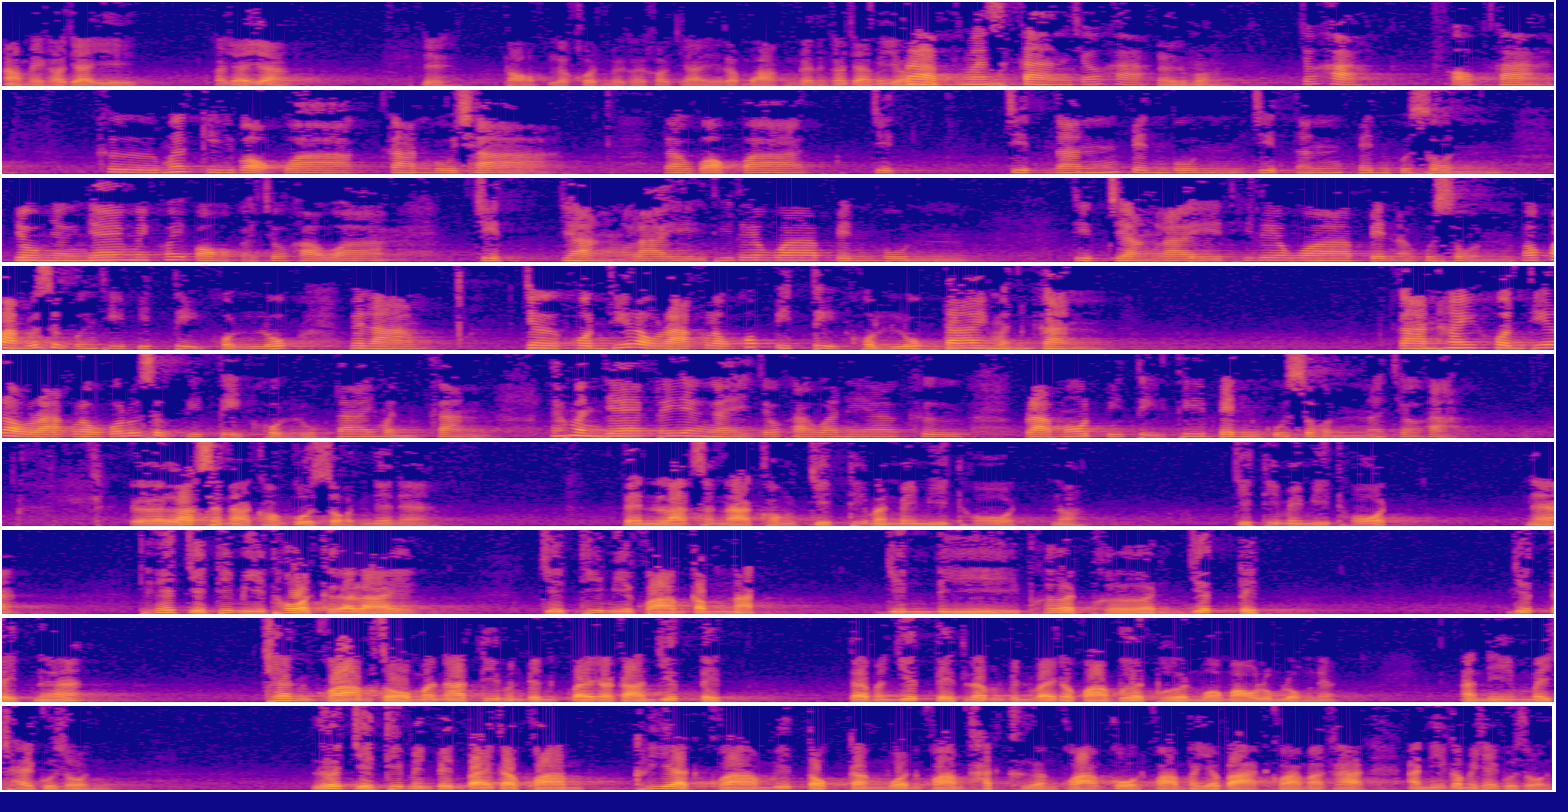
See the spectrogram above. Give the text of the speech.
อ้าวไม่เข้าใจอีก เข้าใจยังเอ๊ตอบแล้วคนไม่ค่อยเข้าใจลำบากเหมือนกันเข้าใจไม่ยอมกราบมาสการเจ้าค่ะได้หรือเปล่าเจ้าค่ะขอการ คือเมื่อกี้บอกว่าการบูชา แล้วบอกว่าจิตจิตนั้นเป็นบุญ จิตนั้นเป็นกุศล โยมยังแยกไม่ค่อยออกอะเจ้าค่ะว่า จิตอย่างไรที่เรียกว่าเป็นบุญ จิตอย่างไรที่เรียกว่าเป็นอกุศล เพราะความรู้สึกบางทีปิติขนลุก เวลาเจอคนที่เรารักเราก็ปิติขนลุกได้เหมือนกัน การให้คนที่เรารักเราก็รู้สึกปิติขนลุกได้เหมือนกัน แล้วมันแยกได้ยังไงเจ้าค่ะว่าเนี่ยคือปราโมทปิติที่เป็นกุศลนะเจ้าค่ะเออลักษณะของกุศลเนี่ยนะ เป็นลักษณะของจิตที่มันไม่มีโทษเนาะจิตที่ไม่มีโทษ นะ ทีนี้จิตที่มีโทษคืออะไร จิตที่มีความกำหนัด ยินดี เพลิดเพลิน ยึดติด ยึดติดนะ เช่นความโสมนัสที่มันเป็นไปกับการยึดติด แต่มันยึดติดแล้วมันเป็นไปกับความเพลิดเพลินมัวเมาลุ่มหลงเนี่ย อันนี้ไม่ใช่กุศล หรือจิตที่มันเป็นไปกับความเครียดความวิตกกังวล ความขัดเคือง ความโกรธความพยาบาท ความมาคาดอันนี้ก็ไม่ใช่กุศล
